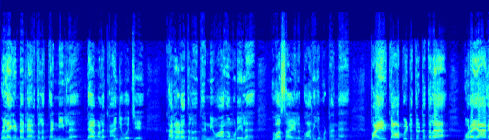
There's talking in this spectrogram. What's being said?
விளைகின்ற நேரத்தில் தண்ணி இல்லை. டேமில் காஞ்சி போச்சு. கர்நாடகத்திலிருந்து தண்ணி வாங்க முடியல. விவசாயிகள் பாதிக்கப்பட்டாங்க. பயிர் காப்பீட்டு திட்டத்தில் முறையாக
